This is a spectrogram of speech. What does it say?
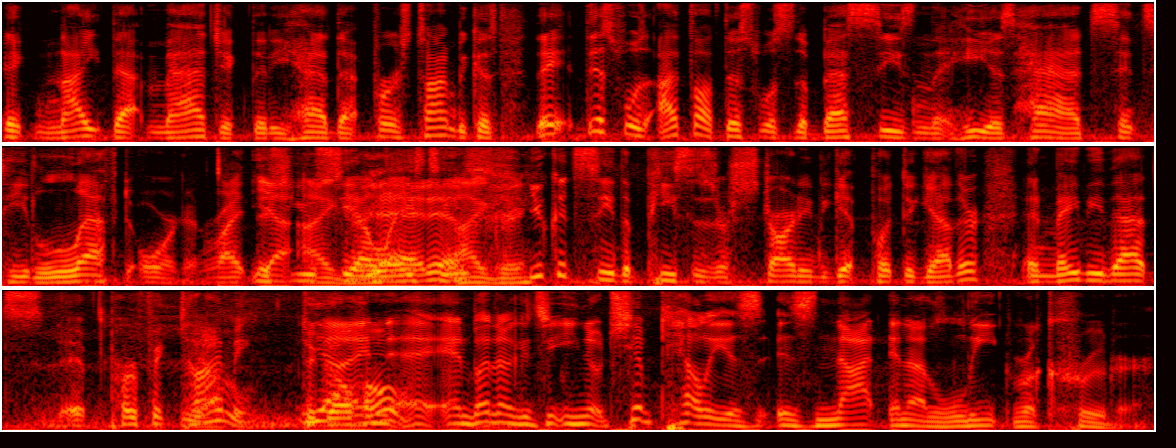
ignite that magic that he had that first time because they, this was, I thought this was the best season that he has had since he left Oregon, right? This Yeah. UCLA Yeah, team. I agree. You could see the pieces are starting to get put together, and maybe that's uh, perfect timing to yeah, go and, home. And but no, you know, Chip Kelly is is not an elite recruiter.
